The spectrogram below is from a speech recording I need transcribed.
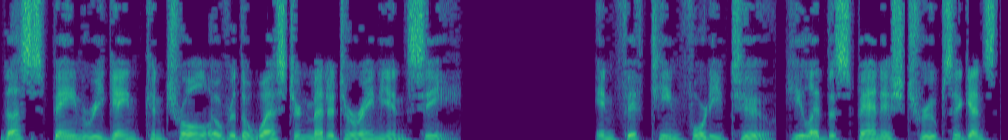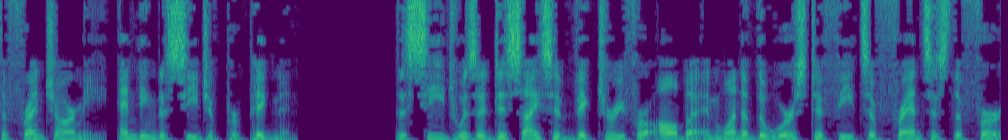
Thus Spain regained control over the western Mediterranean Sea. In 1542, he led the Spanish troops against the French army, ending the siege of Perpignan. The siege was a decisive victory for Alba and one of the worst defeats of Francis I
